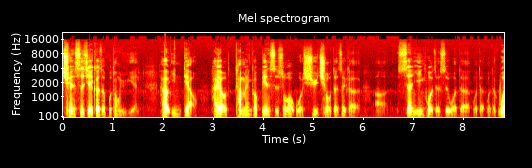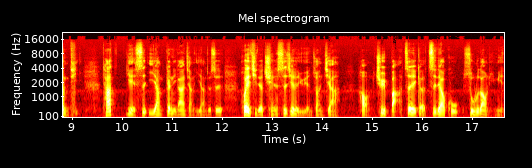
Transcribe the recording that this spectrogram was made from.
全世界各种不同语言，还有音调，还有他们能够辨识说我需求的这个。呃，声音或者是我的我的我的问题，它也是一样，跟你刚才讲的一样，就是汇集了全世界的语言专家，好去把这一个资料库输入到里面。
